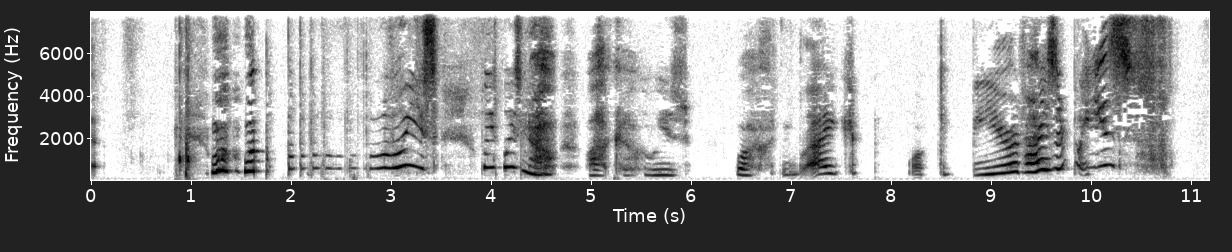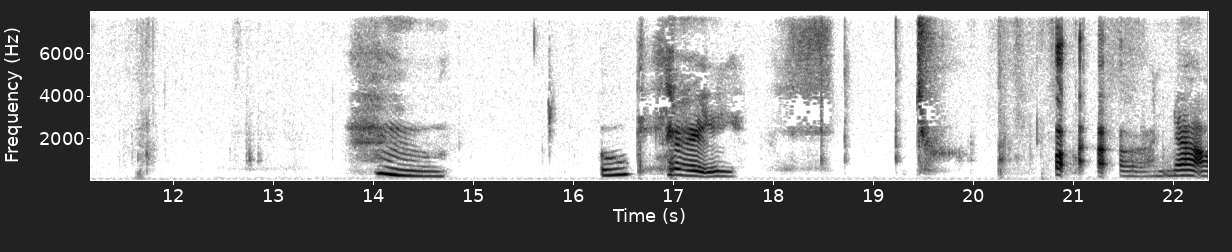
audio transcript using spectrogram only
uh. Whoop. Please. Please, please, no. Waka, please. Waka, could, Waka, be your advisor, please. Hmm. Okay. Uh, uh, uh, now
